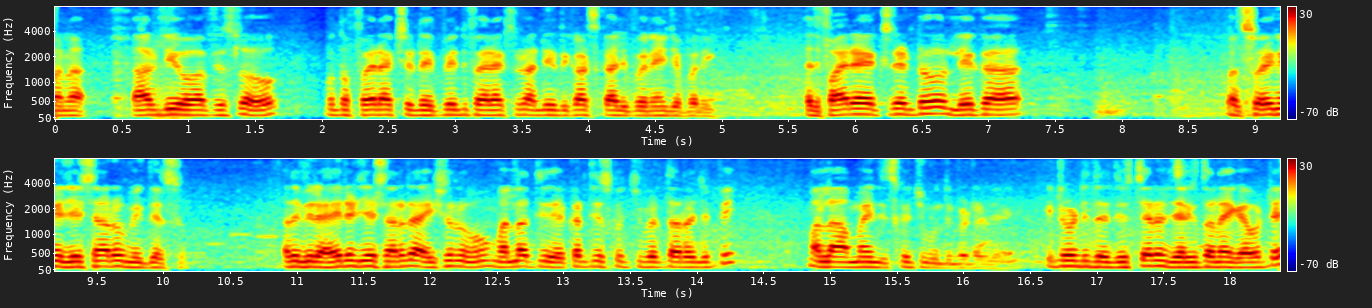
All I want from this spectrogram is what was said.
మన ఆర్డీఓ ఆఫీస్లో మొత్తం ఫైర్ యాక్సిడెంట్ అయిపోయింది. ఫైర్ యాక్సిడెంట్ అన్ని రికార్డ్స్ కాలిపోయినాయి అని చెప్పని. అది ఫైర్ యాక్సిడెంటో లేక వాళ్ళు స్వయంగా చేసినారో మీకు తెలుసు. అది మీరు హైలైట్ చేసినారంటే ఆ ఇష్యూను మళ్ళీ ఎక్కడ తీసుకొచ్చి పెడతారో అని చెప్పి మళ్ళీ ఆ అమ్మాయిని తీసుకొచ్చి ముందు పెట్టడం జరిగింది. ఇటువంటి దుశ్చర్యలు జరుగుతున్నాయి కాబట్టి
